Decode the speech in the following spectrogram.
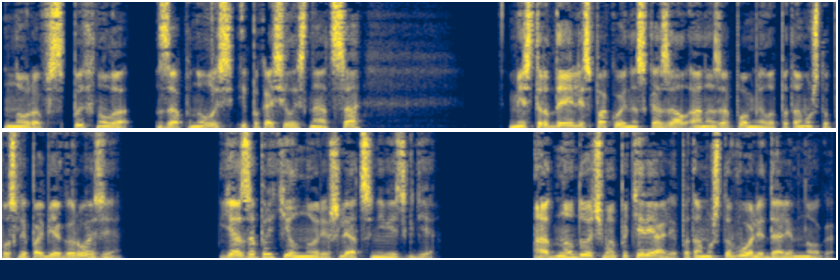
Нора вспыхнула, запнулась и покосилась на отца. Мистер Дейли спокойно сказал, она запомнила, потому что после побега Рози я запретил Норе шляться не весь где. Одну дочь мы потеряли, потому что воли дали много.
